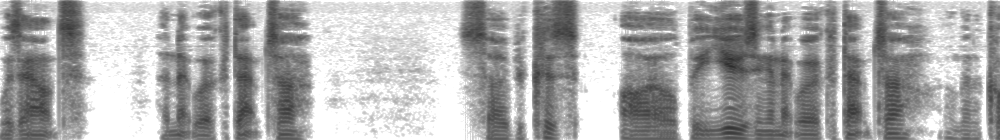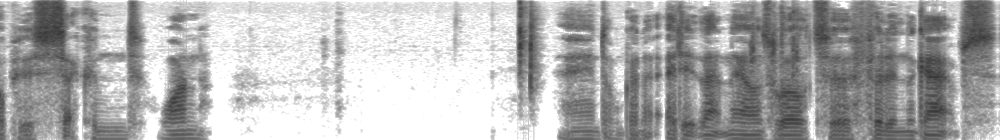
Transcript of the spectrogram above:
without a network adapter. So because I'll be using a network adapter, I'm going to copy this second one and I'm going to edit that now as well to fill in the gaps.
